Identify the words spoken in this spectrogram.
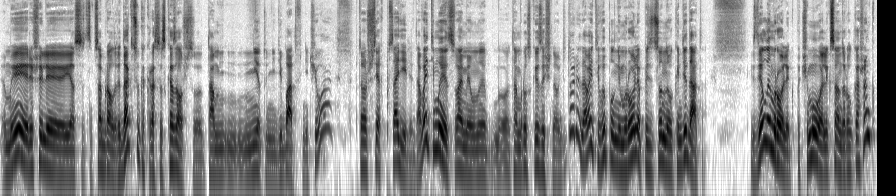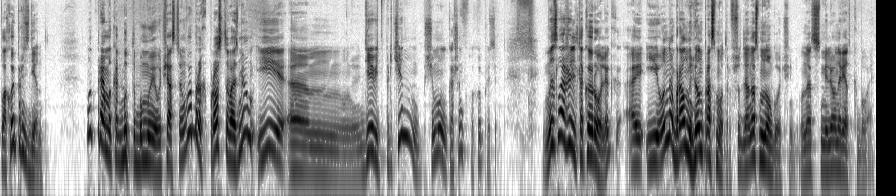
мы решили, я собрал редакцию как раз и сказал, что там нету ни дебатов, ничего, потому что всех посадили. Давайте мы с вами, мы, там русскоязычная аудитория, давайте выполним роль оппозиционного кандидата. Сделаем ролик, почему Александр Лукашенко плохой президент. Вот прямо как будто бы мы участвуем в выборах, просто возьмем и эм, 9 причин, почему Лукашенко плохой президент. Мы сложили такой ролик, э, и он набрал миллион просмотров, что для нас много очень. У нас миллион редко бывает.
